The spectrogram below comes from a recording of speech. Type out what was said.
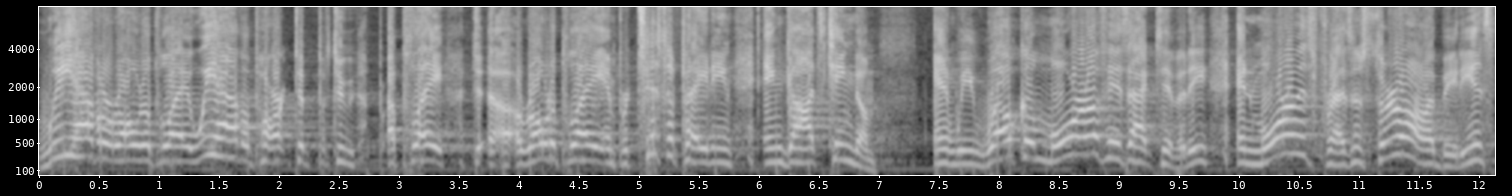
We have a role to play. We have a part to, to a play, to, uh, a role to play in participating in God's kingdom. And we welcome more of His activity and more of His presence through our obedience,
